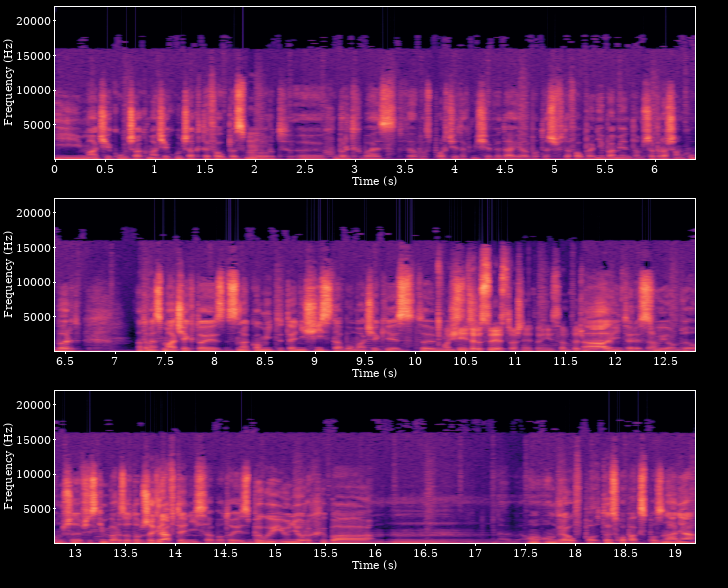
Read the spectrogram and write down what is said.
i Maciek Łuczak. Maciek Łuczak, TVP Sport. E, Hubert chyba jest w Eurosporcie, tak mi się wydaje, albo też w TVP, nie pamiętam, przepraszam, Hubert. Natomiast Maciek to jest znakomity tenisista, bo Maciek jest... e, On się mistrz- interesuje strasznie tenisem też. a, interesują. On przede wszystkim bardzo dobrze gra w tenisa, bo to jest były junior chyba. Mm, on, on grał, w, to jest chłopak z Poznania.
